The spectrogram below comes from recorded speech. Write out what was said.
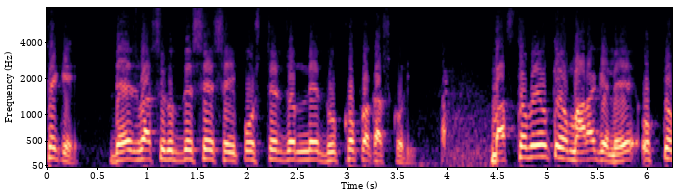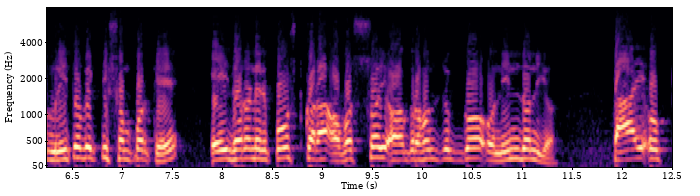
থেকে দেশবাসীর উদ্দেশ্যে সেই পোস্টের জন্য দুঃখ প্রকাশ করি। বাস্তবেও কেউ মারা গেলে উক্ত মৃত ব্যক্তি সম্পর্কে এই ধরনের পোস্ট করা অবশ্যই অগ্রহণযোগ্য ও নিন্দনীয়। তাই উক্ত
